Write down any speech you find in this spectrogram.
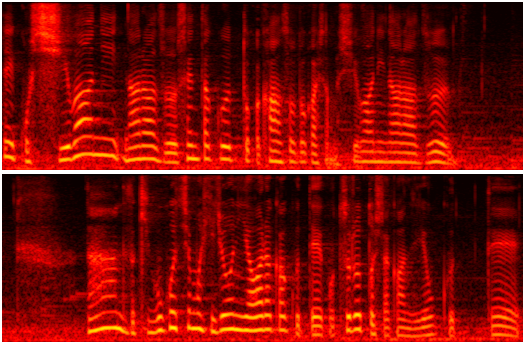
でこうシワにならず洗濯とか乾燥とかしてもシワにならずなんです着心地も非常に柔らかくてこうつるっとした感じよくって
